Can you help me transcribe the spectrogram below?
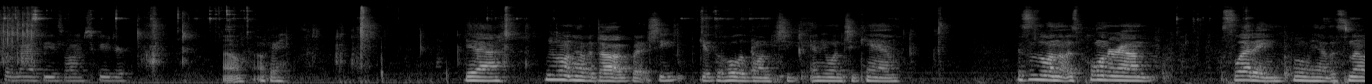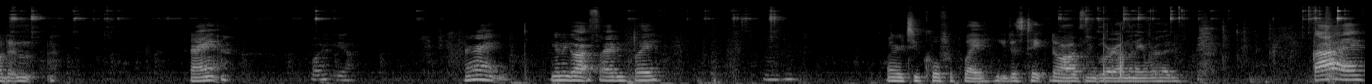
So Matthew's on a scooter. Oh, okay. Yeah, we won't have a dog, but she gets a hold of one. She anyone she can. This is the one that was pulling around sledding when we had the snow, didn't? Right. What? Yeah. All right. You gonna go outside and play? Mm-hmm. Well, you're too cool for play. You just take dogs and go around the neighborhood. Bye.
